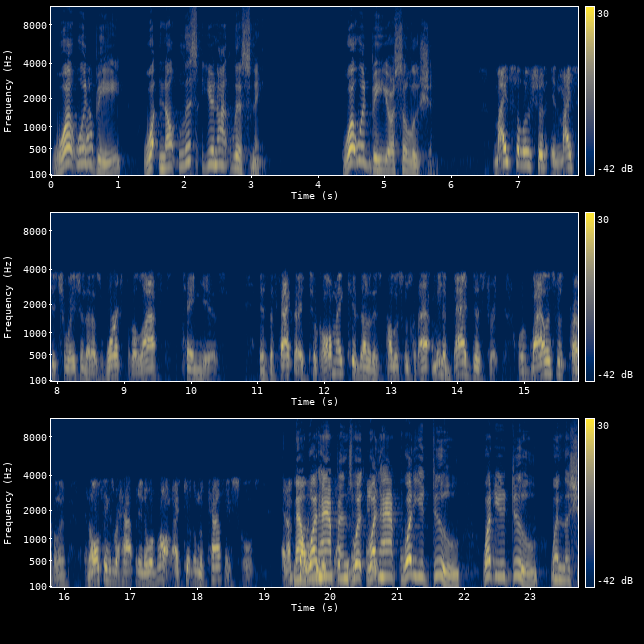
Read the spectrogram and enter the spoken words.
What would be, what, no, listen, you're not listening. What would be your solution? My solution in my situation that has worked for the last 10 years is the fact that I took all my kids out of this public schools because I'm in a bad district where violence was prevalent and all things were happening that were wrong. I took them to Catholic schools. now, what happens? What what hap- What do you do? What do you do when the sh-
